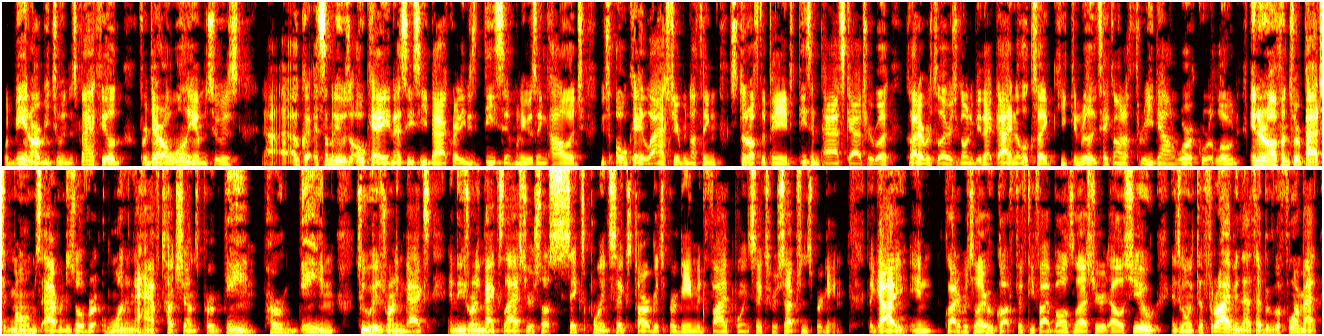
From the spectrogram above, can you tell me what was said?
would be an RB two in this backfield for Daryl Williams, who is uh, somebody who was okay in SEC back, right? He was decent when he was in college. He was okay last year, but nothing stood off the page. Decent pass catcher, but Clyde Edwards is going to be that guy, and it looks like he can really take on a three down workload in an offense where Patrick Mahomes averages over one and a half touchdowns per game per game to his running backs, and these running backs last year saw 6.6 targets per game and 5.6 receptions per game. The guy in Clyde Edwards who caught 55 balls last year at LSU, is going to thrive in that type of a format,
